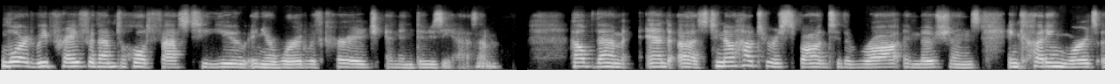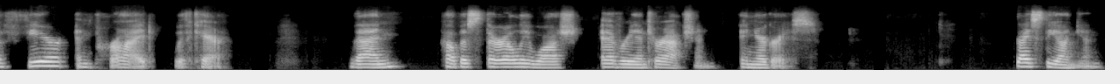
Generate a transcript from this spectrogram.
Lord, we pray for them to hold fast to you in your word with courage and enthusiasm. Help them and us to know how to respond to the raw emotions and cutting words of fear and pride with care. Then help us thoroughly wash every interaction in your grace. Dice the onion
